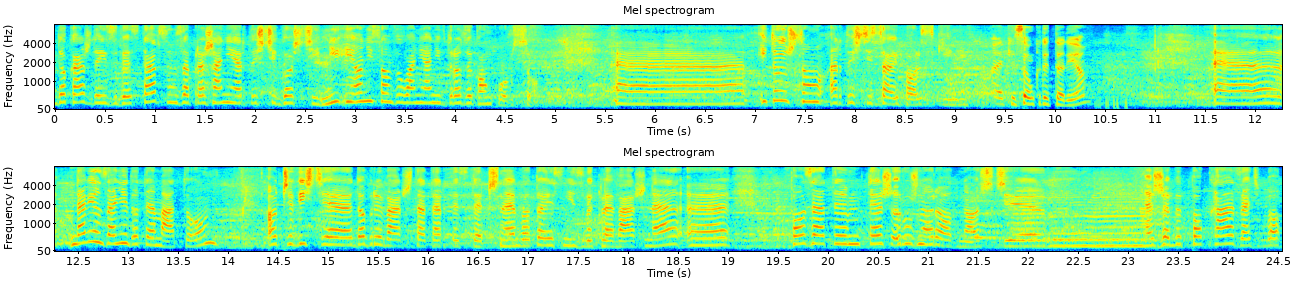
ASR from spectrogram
do każdej z wystaw są zapraszani artyści gościnni i oni są wyłaniani w drodze konkursu. I to już są artyści z całej Polski. A jakie są kryteria? Nawiązanie do tematu. Oczywiście dobry warsztat artystyczny, bo to jest niezwykle ważne. E, Poza tym też różnorodność, e, mm, żeby pokazać, bo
